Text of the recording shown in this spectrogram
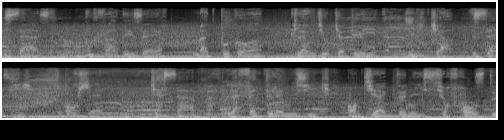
Zaz, Boulevard Désert, Matt Pokora, Claudio Capeo, Mika, Zazie, Angèle, Kassav. La fête de la musique en direct de Nice sur France 2,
